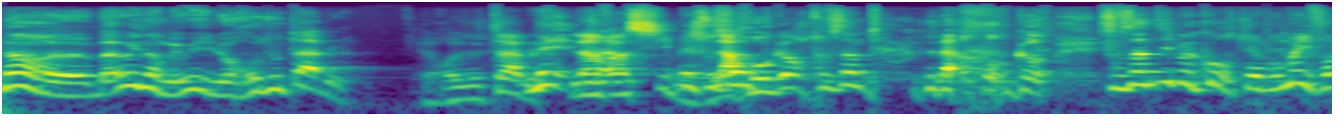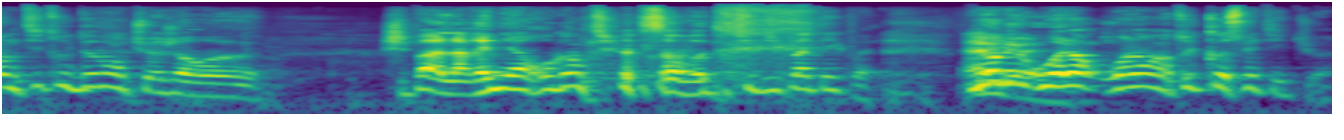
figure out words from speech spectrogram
Non, bah oui, non, mais oui, le redoutable. Le redoutable. L'invincible. mais je trouve ça- L'arrogant. Je trouve ça un p- l'arrogant. Je trouve ça un petit peu court, tu vois. Pour moi, il faut un petit truc devant, tu vois, genre. euh, je sais pas, l'araignée arrogante, tu vois, ça envoie tout de suite du pâté, quoi. Ah non, oui, mais ouais. ou alors, ou alors un truc cosmétique, tu vois.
